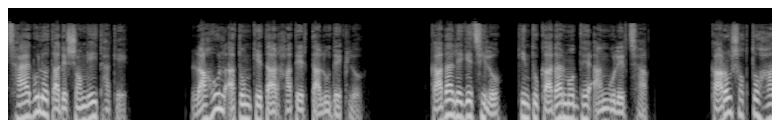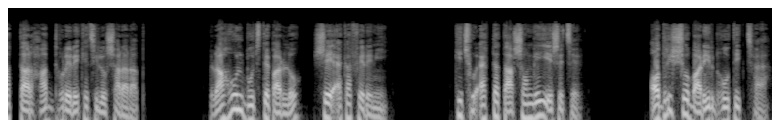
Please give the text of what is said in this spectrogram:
ছায়াগুলো তাদের সঙ্গেই থাকে। রাহুল আতঙ্কে তার হাতের তালু দেখল। কাদা লেগেছিল, কিন্তু কাদার মধ্যে আঙ্গুলের ছাপ কারও শক্ত হাত তার হাত ধরে রেখেছিল সারা রাত। রাহুল বুঝতে পারল, সে একা ফেরেনি। কিছু একটা তার সঙ্গেই এসেছে। অদৃশ্য বাড়ির ভৌতিক ছায়া।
